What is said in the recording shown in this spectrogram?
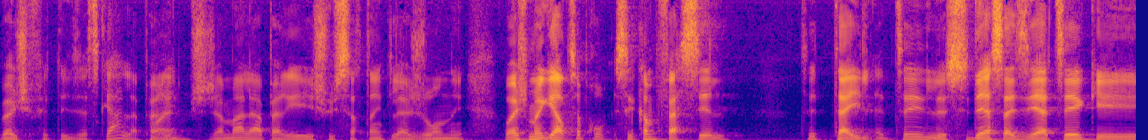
ben, j'ai fait des escales à Paris. Ouais. Je suis jamais allé à Paris et je suis certain que la journée. Ouais, je me garde ça pour. C'est comme facile. Tu sais, tu le sud-est asiatique et,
